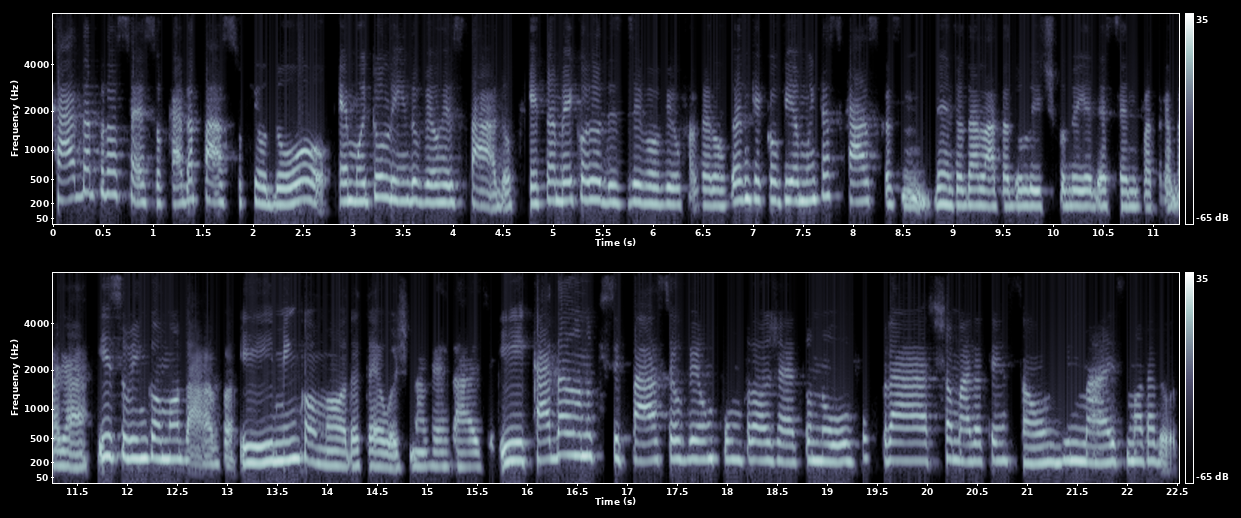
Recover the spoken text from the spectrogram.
cada processo, cada passo que eu dou, é muito lindo ver o resultado. E também quando eu desenvolvi o favela orgânica, é que eu via muitas cascas dentro da lata do lixo quando eu ia descendo para trabalhar. Isso me incomodava e me incomoda até hoje, na verdade. E cada ano que se passa, eu venho com um projeto novo para chamar a atenção atenção de mais moradores.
